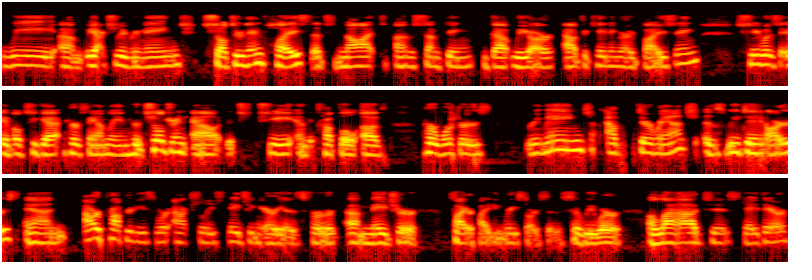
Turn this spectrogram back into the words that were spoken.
we um, we actually remained sheltered in place. That's not um, something that we are advocating or advising. She was able to get her family and her children out. She and a couple of her workers remained at their ranch as we did ours, and our properties were actually staging areas for um, major firefighting resources. So we were allowed to stay there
